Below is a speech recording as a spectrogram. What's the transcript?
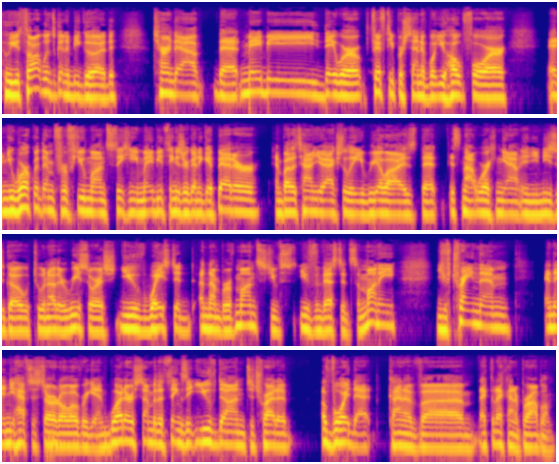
who you thought was going to be good. Turned out that maybe they were 50% of what you hoped for and you work with them for a few months thinking maybe things are going to get better. And by the time you actually realize that it's not working out and you need to go to another resource you've wasted a number of months. You've you've invested some money. You've trained them and then you have to start all over again what are some of the things that you've done to try to avoid that kind of uh, that, that kind of problem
